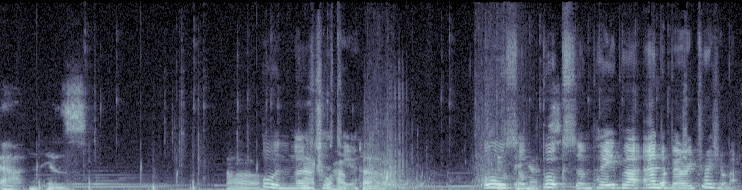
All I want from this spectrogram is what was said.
Out in his uh, Oh, no natural chest here. habitat. Oh, Good some thing books, some paper, and a buried treasure map.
